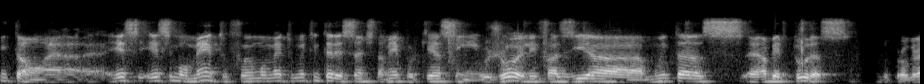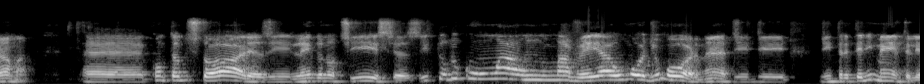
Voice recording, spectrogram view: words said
Então, é, esse, esse momento foi um momento muito interessante também, porque assim, o Jô ele fazia muitas é, aberturas do programa, é, contando histórias e lendo notícias, e tudo com uma, uma veia humor, de humor, né? De, de, de entretenimento. Ele,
